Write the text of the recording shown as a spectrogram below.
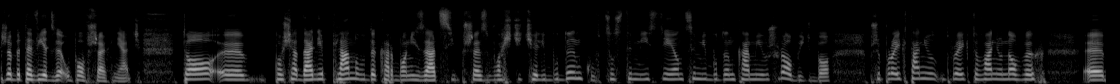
żeby tę wiedzę upowszechniać. To y, posiadanie planów dekarbonizacji przez właścicieli budynków, co z tymi istniejącymi budynkami już robić, bo przy projektowaniu nowych e,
